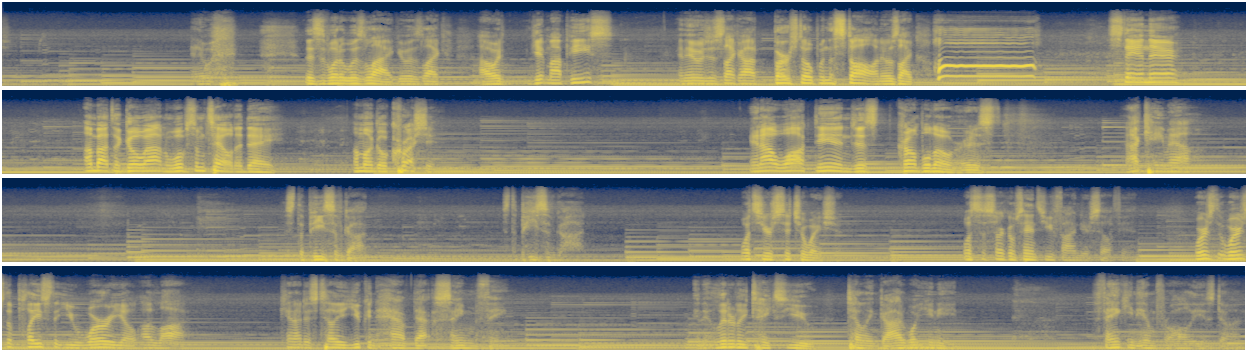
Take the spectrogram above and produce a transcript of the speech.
And it this is what it was like. It was like I would get my peace, and it was just like I'd burst open the stall, and it was like, ah, stand there. I'm about to go out and whoop some tail today. I'm gonna go crush it. And I walked in just crumpled over. Just, I came out. It's the peace of God. It's the peace of God. What's your situation? What's the circumstance you find yourself in? Where's the, where's the place that you worry a, a lot? Can I just tell you, you can have that same thing. And it literally takes you telling God what you need, thanking Him for all He has done.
